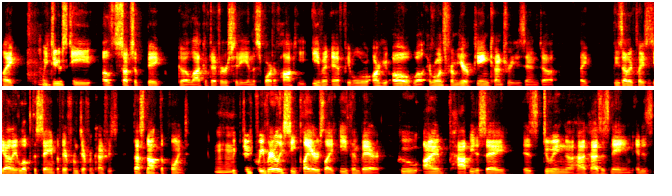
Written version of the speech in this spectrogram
Like we do see a, such a big uh, lack of diversity in the sport of hockey, even if people will argue, oh well, everyone's from European countries and uh, like these other places. Yeah, they look the same, but they're from different countries. That's not the point. mhm. We, we rarely see players like Ethan Bear, who I'm happy to say is doing uh, has his name in his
